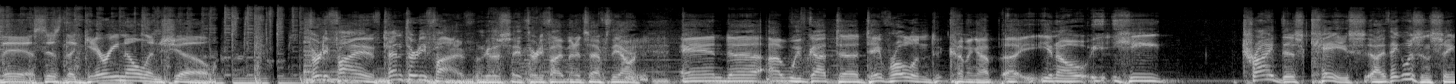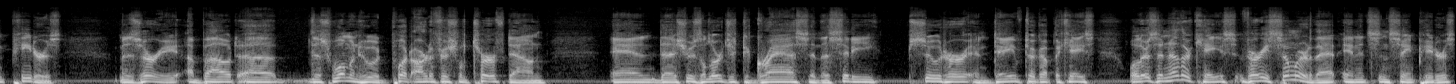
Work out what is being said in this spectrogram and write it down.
This is the Gary Nolan Show. 35, 1035. I'm going to say 35 minutes after the hour. And uh, uh, we've got uh, Dave Roland coming up. Uh, you know, he, tried this case, I think it was in St. Peters, Missouri, about uh, this woman who had put artificial turf down and uh, she was allergic to grass, and the city sued her, and Dave took up the case. Well, there's another case very similar to that, and it's in St. Peters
